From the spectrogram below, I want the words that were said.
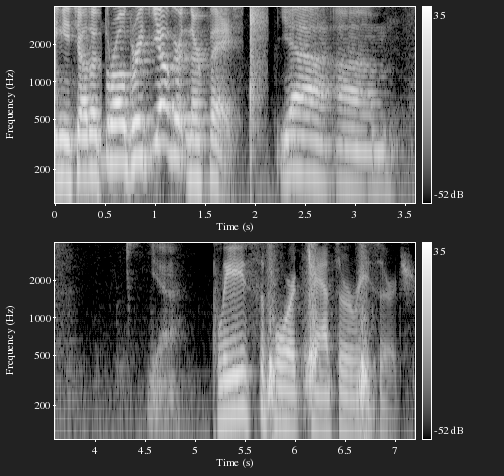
each other. Throw Greek yogurt in their face. Yeah, um, yeah. Please support cancer research.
